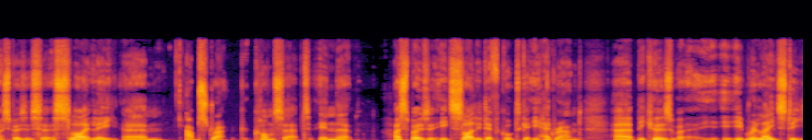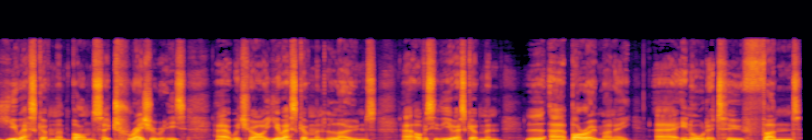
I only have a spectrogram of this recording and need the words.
I, suppose it's a slightly um, abstract concept in that. I suppose it's slightly difficult to get your head around uh, because uh, it relates to US government bonds, so treasuries, uh, which are US government loans. Uh, obviously, the US government uh, borrow money uh, in order to fund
